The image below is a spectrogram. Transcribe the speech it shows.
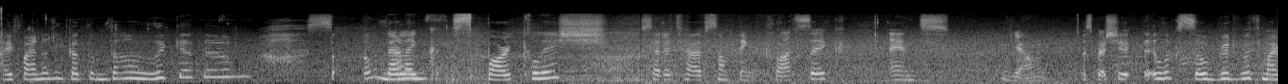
I finally got them done. Look at them. So they're like sparklish. Decided to have something classic and yeah, especially it looks so good with my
